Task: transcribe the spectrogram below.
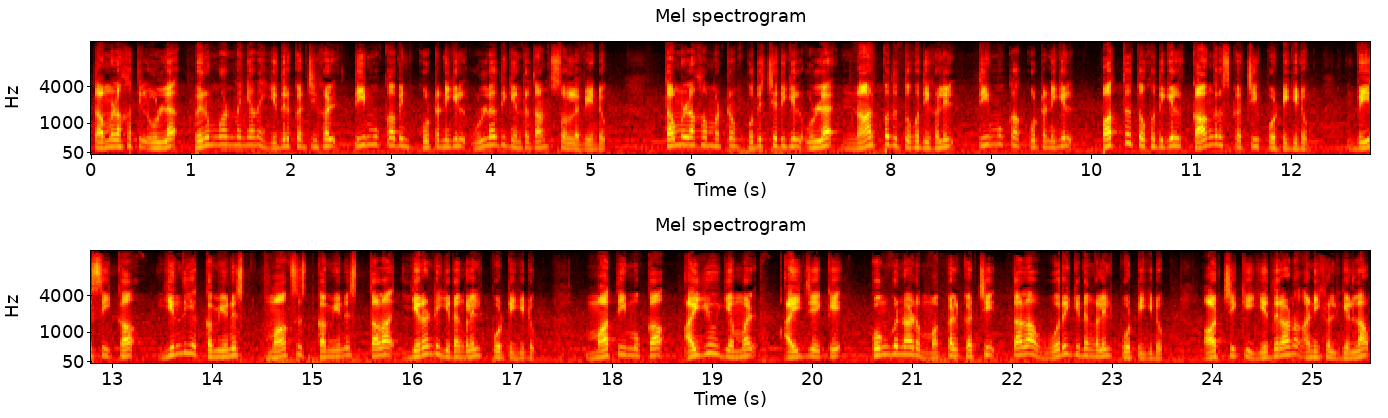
தமிழகத்தில் உள்ள பெரும்பான்மையான எதிர்க்கட்சிகள் திமுகவின் கூட்டணியில் உள்ளது என்றுதான் சொல்ல வேண்டும். தமிழகம் மற்றும் புதுச்சேரியில் உள்ள நாற்பது தொகுதிகளில் திமுக கூட்டணியில் பத்து தொகுதியில் காங்கிரஸ் கட்சி போட்டியிடும். விசிக இந்திய கம்யூனிஸ்ட் மார்க்சிஸ்ட் கம்யூனிஸ்ட் தலா இரண்டு இடங்களில் போட்டியிடும். மதிமுக ஐயுஎம்எல் ஐஜேகே கொங்குநாடு மக்கள் கட்சி தலா ஒரு இடங்களில் போட்டியிடும். ஆட்சிக்கு எதிரான அணிகள் எல்லாம்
